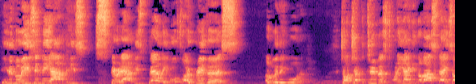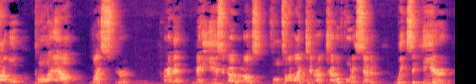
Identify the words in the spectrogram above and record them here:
He who believes in me, out of his spirit, out of his belly, will flow rivers of living water. Joel chapter 2, verse 28 In the last days I will pour out my spirit. I remember many years ago when I was full time itinerant, traveled 47 weeks a year,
